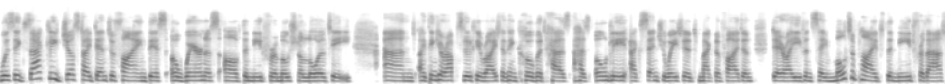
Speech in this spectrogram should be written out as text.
was exactly just identifying this awareness of the need for emotional loyalty. And I think you're absolutely right. I think COVID has has only accentuated, magnified, and dare I even say multiplied the need for that.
